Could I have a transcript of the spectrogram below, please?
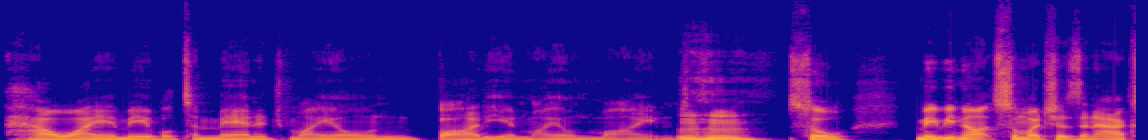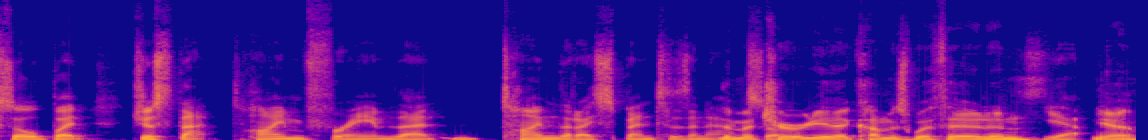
how I am able to manage my own body and my own mind Mm-hmm. so maybe not so much as an ACSO but just that time frame that time that i spent as an ACSO The maturity that comes with it. And yeah yeah.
